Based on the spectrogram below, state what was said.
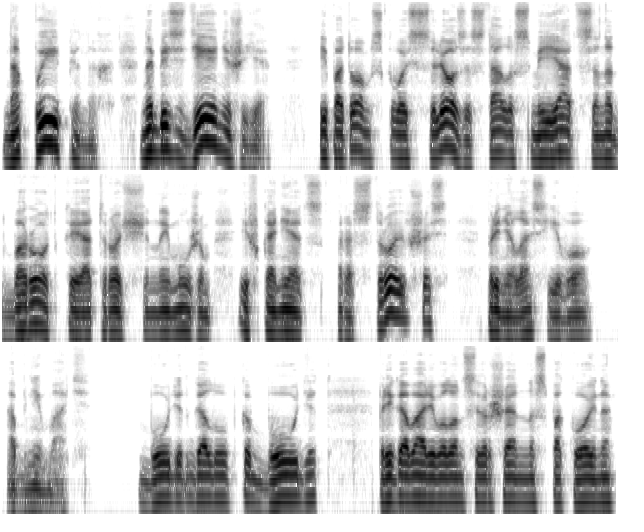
на Пыпиных, на безденежье, и потом сквозь слезы стала смеяться над бородкой, отрощенной мужем, и в конец, расстроившись, принялась его обнимать. Будет, голубка, будет, приговаривал он совершенно спокойно,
